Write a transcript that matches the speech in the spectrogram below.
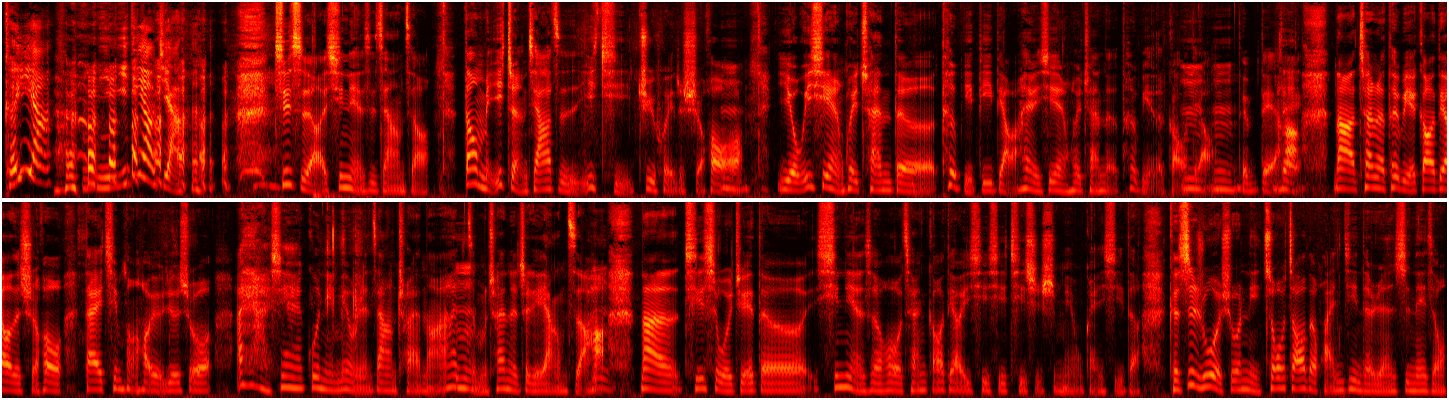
可以啊，你一定要讲。其实啊，新年是这样子哦。当我们一整家子一起聚会的时候，有一些人会穿的特别低调，还有一些人会穿的特别的高调，嗯，对不对？哈，那穿的特别高调的时候，大家亲朋好友就说：“哎呀，现在过年没有人这样穿呢，啊，你怎么穿的这个样子？”哈，那其实我觉得新年的时候穿高调一些些，其实是没有关系的。可是如果说你周遭的环境的人是那种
